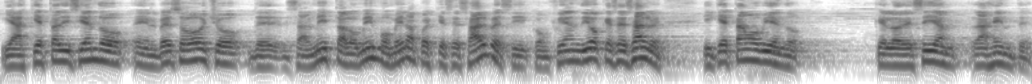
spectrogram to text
Y aquí está diciendo en el verso 8 del salmista lo mismo, mira, pues que se salve, si confía en Dios que se salve. ¿Y qué estamos viendo? Que lo decían la gente.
